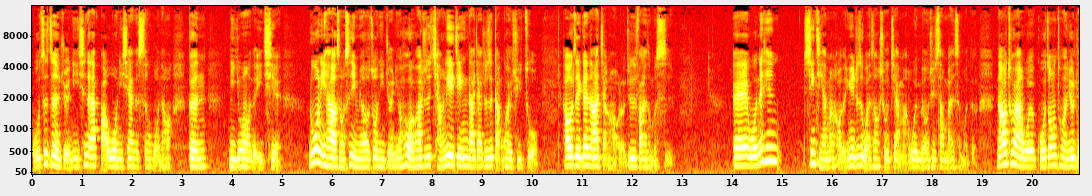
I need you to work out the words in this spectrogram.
我是真的觉得你现在要把握你现在的生活，然后跟你拥有的一切。如果你还有什么事情没有做，你觉得你后悔的话，就是强烈建议大家就是赶快去做。好，我直接跟大家讲好了，就是发生什么事。诶，我那天心情还蛮好的，因为就是晚上休假嘛，我也没有去上班什么的。然后突然我的国中同学就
